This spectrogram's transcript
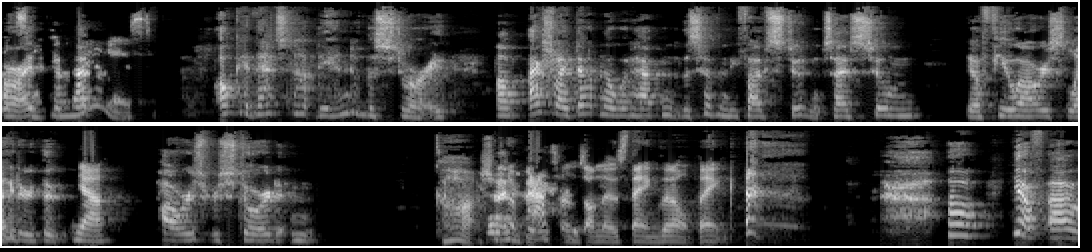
All right, That's but that- Okay, that's not the end of the story. Um, actually, I don't know what happened to the 75 students. I assume you know, a few hours later the Yeah. power's restored. And Gosh, And no bathrooms on those things, I don't think. Oh, yeah. Uh,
